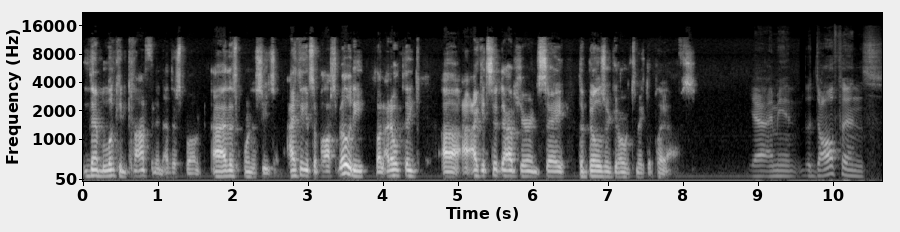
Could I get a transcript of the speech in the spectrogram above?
them looking confident at this point. Uh, at this point in the season, I think it's a possibility, but I don't think uh, I, I could sit down here and say the Bills are going to make the playoffs. Yeah, I mean the Dolphins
